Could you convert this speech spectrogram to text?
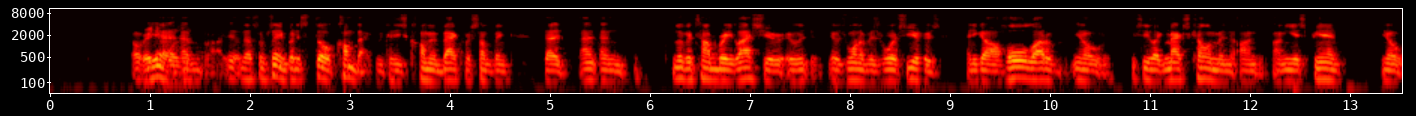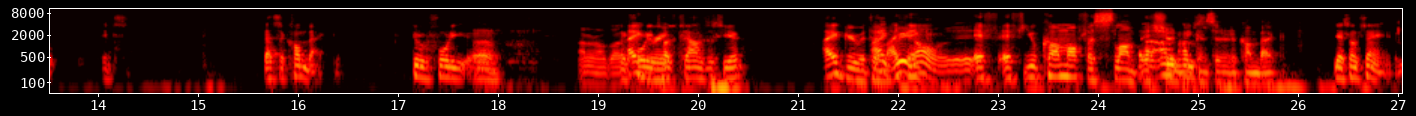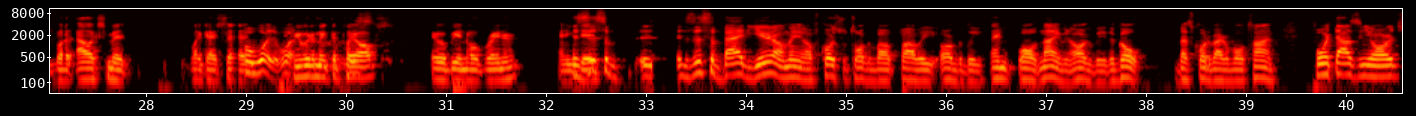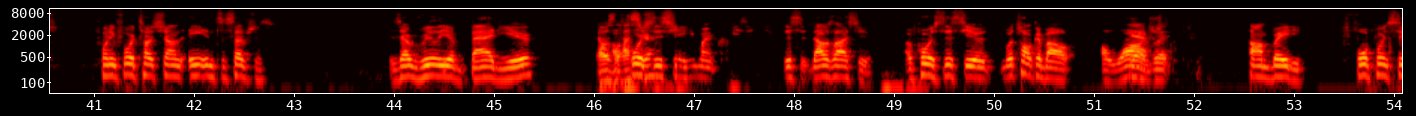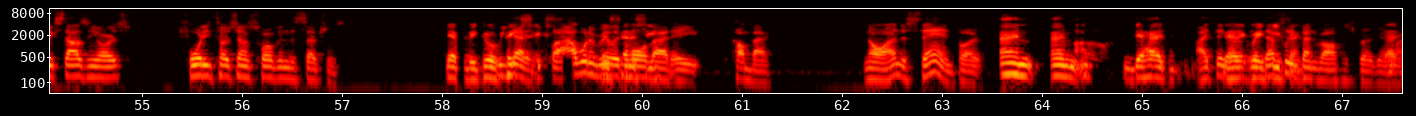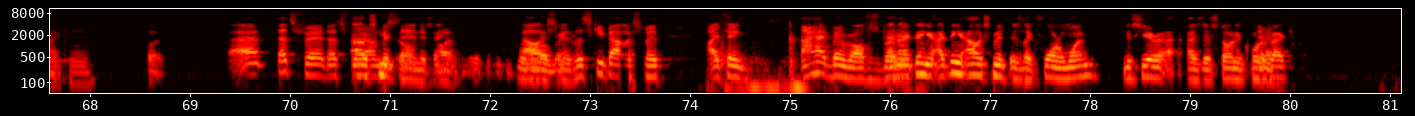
Oh, Brady yeah, and, uh, yeah, that's what I'm saying. But it's still a comeback because he's coming back for something that and, and look at Tom Brady last year. It was it was one of his worst years, and he got a whole lot of you know you see like Max Kellerman on on ESPN. You know, it's that's a comeback. Through 40 uh, Mm. I don't know about. like 40 agree. touchdowns this year. I agree with him. I, agree. think no, it- if if you come off a slump, it I'm- should I'm be considered a comeback. Yes, I'm saying. But Alex Smith, like I said, but what? if what he were to make the is- playoffs, it would be a no-brainer. And he Is did. this a is, is this a bad year? I mean, of course, we're talking about probably arguably, And- well, not even arguably, the GOAT, best quarterback of all time. 4,000 yards, 24 touchdowns, eight interceptions. Is that really a bad year? That was Of last course, year. this year he went crazy. This that was last year. Of course, this year we're talking about a wash. but- Tom Brady, 4.6 thousand yards, 40 touchdowns, 12 interceptions. yeah, but he threw a We pick get six. it, but I wouldn't really call that a comeback. No, I understand, but And and I don't know. they had I think They had a great definitely defense. Ben Roethlisberger, in That- my opinion. but- uh, that's fair. That's fair. Alex I understand I'm it, but was a Alex. Smith. Let's keep Alex Smith. I think I had Ben Roethlisberger. And I think I think Alex Smith is like four and one this year as their starting quarterback.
